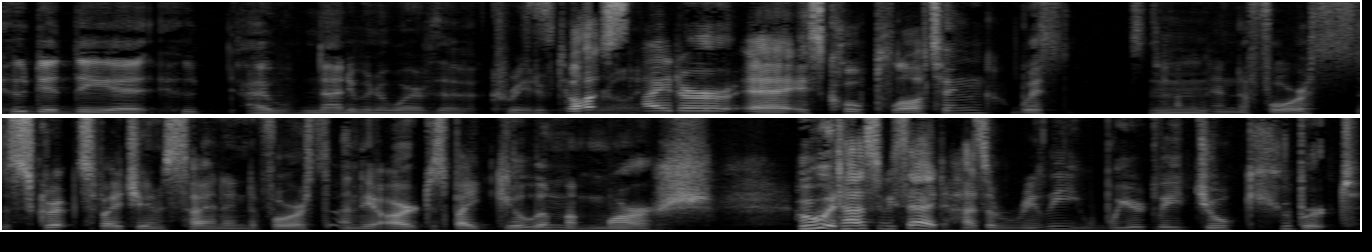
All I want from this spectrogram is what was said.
who did the uh, who? I'm not even aware of the creative team Scott really. Snyder uh, is co-plotting with Mhm. in the fourth. The script's by James Tynion the fourth, and the art is by Guillem March, who it has to be said has a really weirdly Joe Kubert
